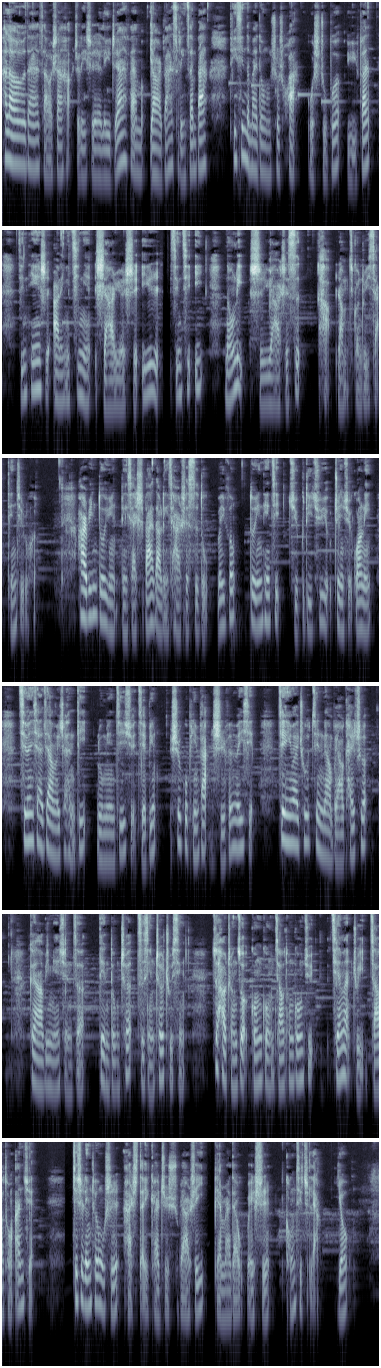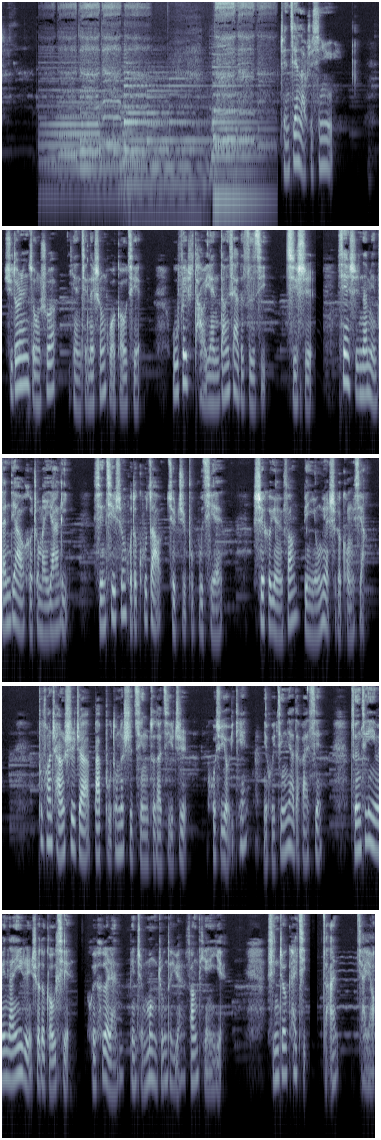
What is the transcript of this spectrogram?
Hello，大家早上好，这里是荔枝 FM 幺二八四零三八，听心的脉动说说话，我是主播雨帆。今天是二零一七年十二月十一日，星期一，农历十月二十四。好，让我们去关注一下天气如何。哈尔滨多云，零下十八到零下二十四度，微风，多云天气，局部地区有阵雪光临，气温下降维持很低，路面积雪结冰，事故频发，十分危险。建议外出尽量不要开车，更要避免选择电动车、自行车出行，最好乘坐公共交通工具，千万注意交通安全。截至凌晨五时，哈市的 AQI 指数为二十一，PM 二点五为十，空气质量优。陈坚老师心语：许多人总说眼前的生活苟且。无非是讨厌当下的自己。其实，现实难免单调和充满压力，嫌弃生活的枯燥却止步不前，诗和远方便永远是个空想。不妨尝试着把普通的事情做到极致，或许有一天你会惊讶地发现，曾经以为难以忍受的苟且，会赫然变成梦中的远方田野。新周开启，早安，加油！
